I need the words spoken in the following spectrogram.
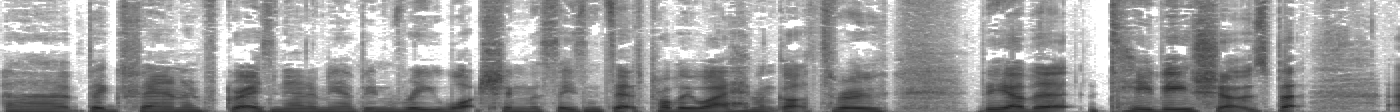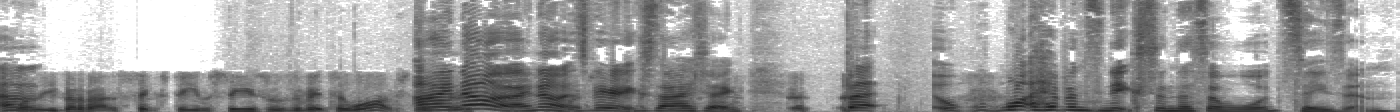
uh, big fan of Grey's Anatomy. I've been re-watching the seasons. That's probably why I haven't got through the other TV shows. But um, well, you've got about 16 seasons of it to watch. I know, I know. It's very exciting. but what happens next in this award season?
